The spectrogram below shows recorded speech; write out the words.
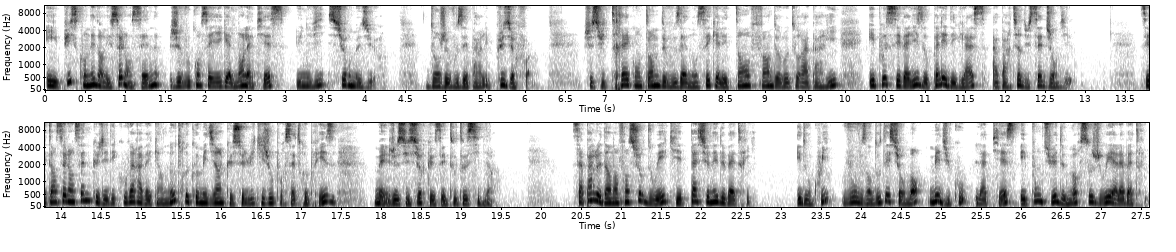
Et puisqu'on est dans les seuls en scène, je vous conseille également la pièce Une vie sur mesure, dont je vous ai parlé plusieurs fois. Je suis très contente de vous annoncer qu'elle est enfin de retour à Paris et pose ses valises au Palais des Glaces à partir du 7 janvier. C'est un seul en scène que j'ai découvert avec un autre comédien que celui qui joue pour cette reprise, mais je suis sûre que c'est tout aussi bien. Ça parle d'un enfant surdoué qui est passionné de batterie. Et donc oui, vous vous en doutez sûrement, mais du coup, la pièce est ponctuée de morceaux joués à la batterie.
